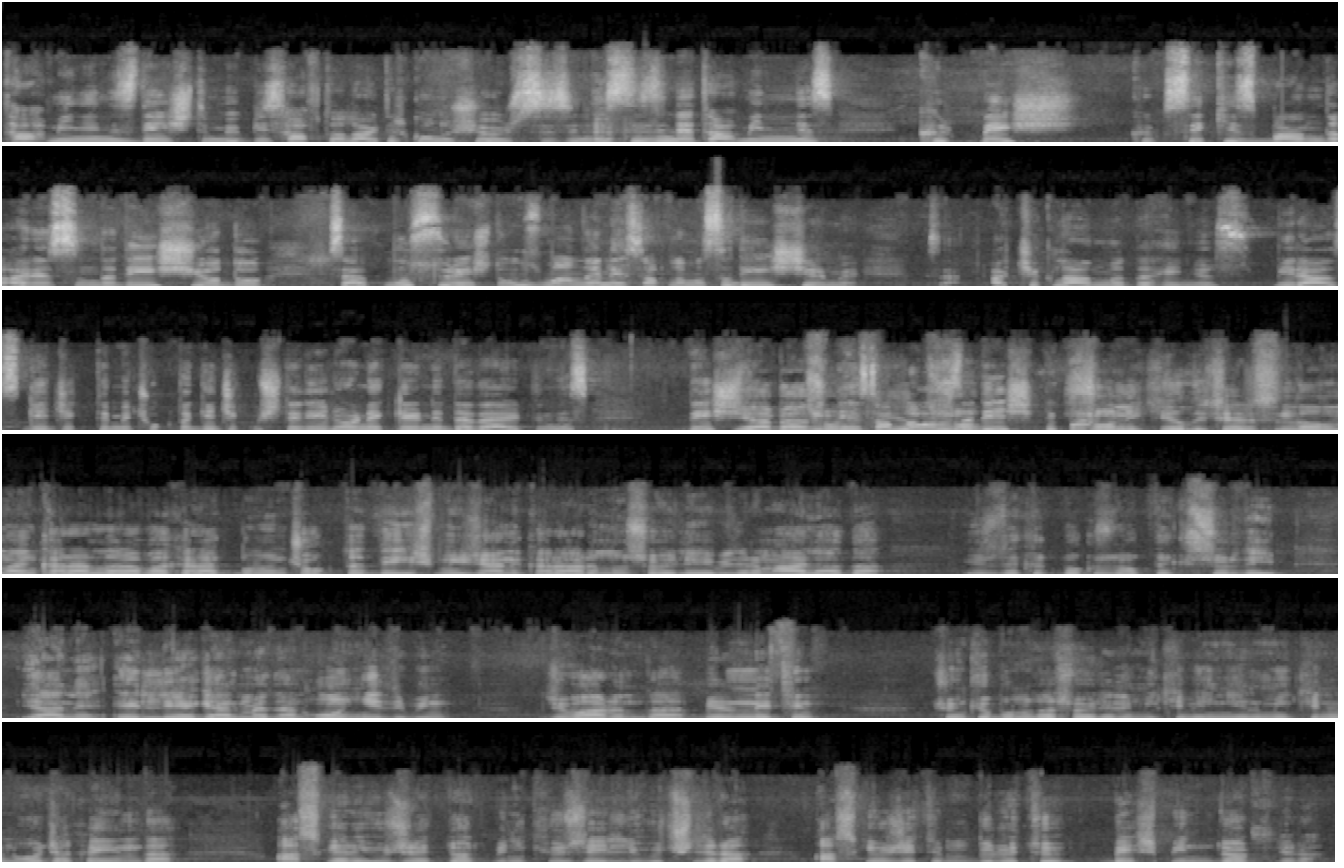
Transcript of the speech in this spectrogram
tahmininiz değişti mi? Biz haftalardır konuşuyoruz sizinle. Evet. Sizin de tahmininiz 45 48 bandı arasında değişiyordu. Mesela bu süreçte uzmanların hesaplaması değişir mi? Mesela açıklanmadı henüz. Biraz gecikti mi? Çok da gecikmiş de değil. Örneklerini de verdiniz. Değiş Ya ben son iki, hesaplamanızda son, değişiklik var son mı? iki yıl içerisinde alınan kararlara bakarak bunun çok da değişmeyeceğini kararımı söyleyebilirim. Hala da yüzde 49 nokta küsürdeyim. Yani 50'ye gelmeden 17 bin civarında bir netin. Çünkü bunu da söyledim. 2022'nin Ocak ayında asgari ücret 4253 lira, asgari ücretin brütü 5004 lira.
